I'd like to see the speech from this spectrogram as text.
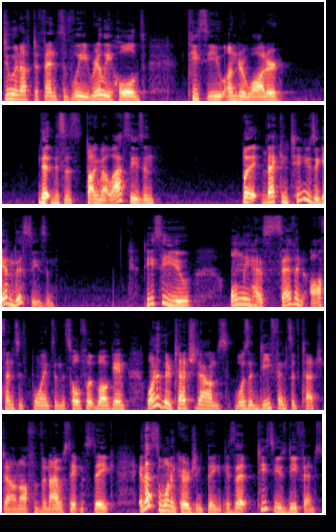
do enough defensively, really hold TCU underwater that this is talking about last season, but that continues again this season. TCU only has seven offensive points in this whole football game. One of their touchdowns was a defensive touchdown off of an Iowa State mistake, and that's the one encouraging thing is that TCU's defense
